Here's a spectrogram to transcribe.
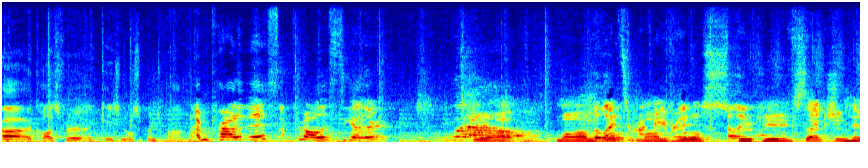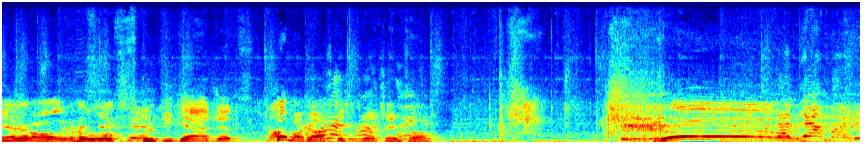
uh, calls for occasional SpongeBob. I'm proud of this. I put all this together. Yeah, mom's, The lights little, are my mom's favorite. little I like spooky section here. All her little section. spooky gadgets. Oh my gosh, this is gonna chainsaw. Whoa! down, buddy.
